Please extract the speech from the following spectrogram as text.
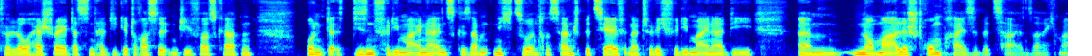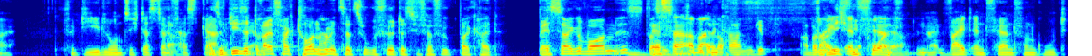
für Low Hash Rate, das sind halt die gedrosselten GeForce-Karten und die sind für die Miner insgesamt nicht so interessant, speziell für, natürlich für die Miner, die ähm, normale Strompreise bezahlen, sage ich mal. Für die lohnt sich das dann ja, fast gar also nicht. Also diese mehr. drei Faktoren haben jetzt dazu geführt, dass die Verfügbarkeit besser geworden ist, dass besser, es also aber noch Karten gibt, aber noch nicht wie vorher. Nein, weit entfernt von gut.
